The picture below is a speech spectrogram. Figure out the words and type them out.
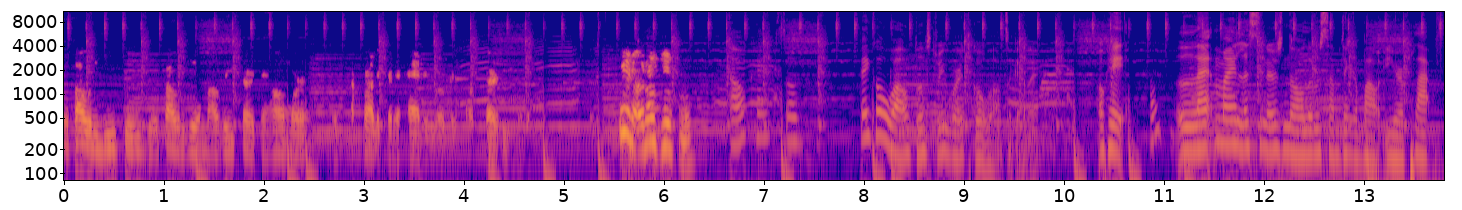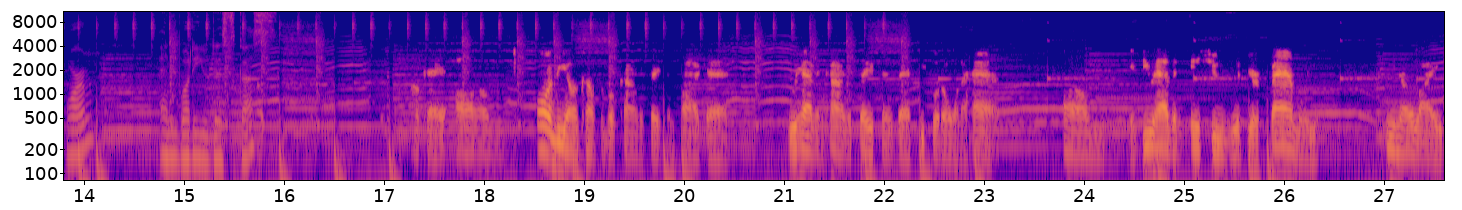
if I would have YouTubed, it, if I would have did my research and homework, I probably could have had a little bit more. But, you know, that's just me. Okay, so they go well. Those three words go well together. Okay, let my listeners know a little something about your platform and what do you discuss. Okay. Um, on the Uncomfortable Conversation podcast, we're having conversations that people don't want to have. Um, if you having issues with your family, you know, like,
